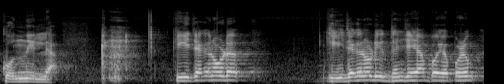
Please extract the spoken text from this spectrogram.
കൊന്നില്ല. കീചകനോട് കീചകനോട് യുദ്ധം ചെയ്യാൻ പോയപ്പോഴും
